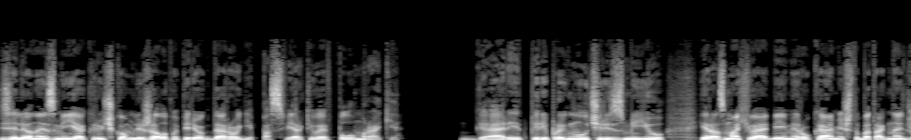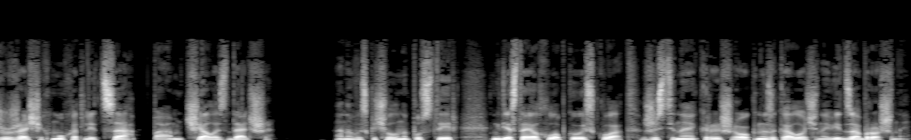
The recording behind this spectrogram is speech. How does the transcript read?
Зеленая змея крючком лежала поперек дороги, посверкивая в полумраке. Гарриет перепрыгнула через змею и, размахивая обеими руками, чтобы отогнать жужжащих мух от лица, помчалась дальше. Она выскочила на пустырь, где стоял хлопковый склад, жестяная крыша, окна заколочены, вид заброшенный.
